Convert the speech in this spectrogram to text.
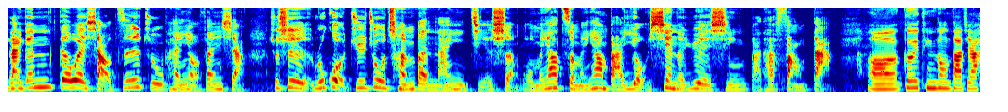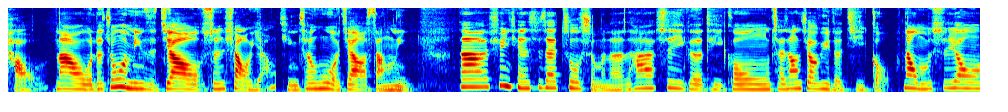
来跟各位小资族朋友分享，就是如果居住成本难以节省，我们要怎么样把有限的月薪把它放大？呃，各位听众大家好，那我的中文名字叫孙少阳，请称呼我叫 Sunny。那训前是在做什么呢？它是一个提供财商教育的机构。那我们是用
